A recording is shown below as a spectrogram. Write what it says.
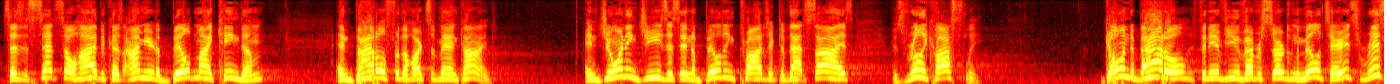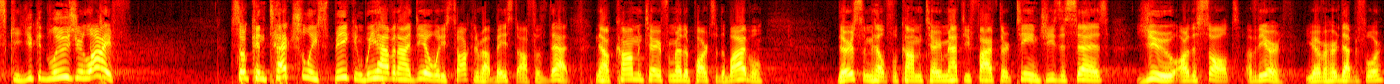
Says it's set so high because I'm here to build my kingdom and battle for the hearts of mankind. And joining Jesus in a building project of that size is really costly. Going to battle, if any of you have ever served in the military, it's risky. You could lose your life. So, contextually speaking, we have an idea what he's talking about based off of that. Now, commentary from other parts of the Bible there is some helpful commentary. Matthew 5:13, Jesus says, "You are the salt of the earth." You ever heard that before?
